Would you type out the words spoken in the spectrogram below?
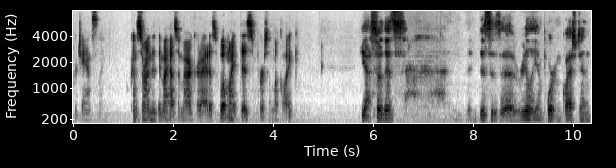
perchance, like concerned that they might have some myocarditis. What might this person look like? Yeah, so this this is a really important question,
